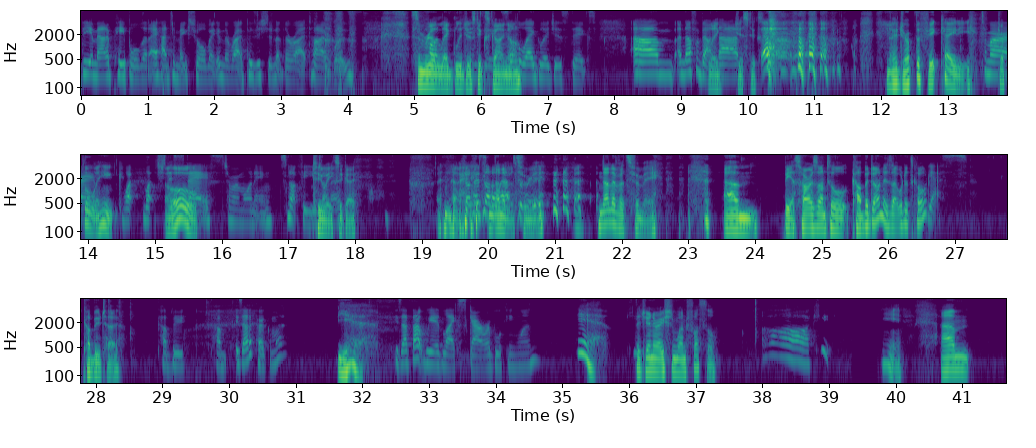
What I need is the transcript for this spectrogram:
the amount of people that I had to make sure were in the right position at the right time was Some real leg logistics going Some on. Some leg logistics. Um, enough about that. Logistics. No, drop the fit, Katie. tomorrow. Drop the link. What, watch this Oh. space tomorrow morning. It's not for you. Two Jono. weeks ago. no, none of it's for me. None of it's for me. Um, but yes, horizontal kabedon, is that what it's called? yes. Kabuto. Kaboot. Cub- is that a Pokemon? Yeah. Is that that weird, like, scarab looking one? Yeah. The Generation 1 fossil. Oh, cute. Yeah. Um,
